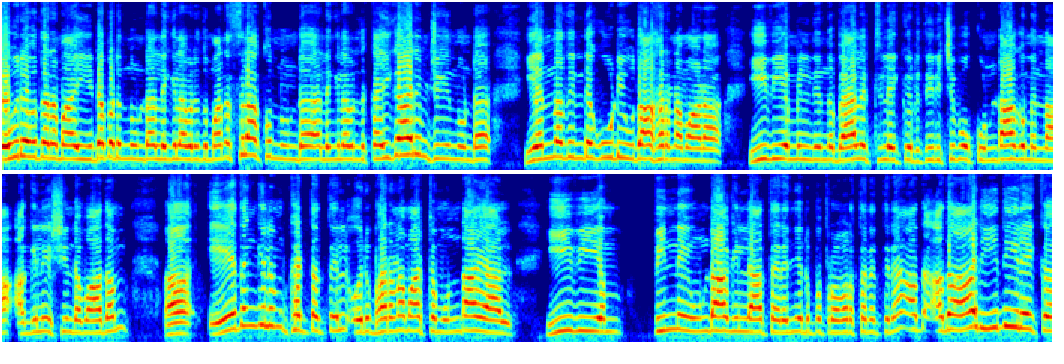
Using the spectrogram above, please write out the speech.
ഗൗരവതരമായി ഇടപെടുന്നുണ്ട് അല്ലെങ്കിൽ അവരത് മനസ്സിലാക്കുന്നുണ്ട് അല്ലെങ്കിൽ അവരത് കൈകാര്യം ചെയ്യുന്നുണ്ട് എന്നതിന്റെ കൂടി ഉദാഹരണമാണ് ഇ വി എമ്മിൽ നിന്ന് ബാലറ്റിലേക്ക് ഒരു തിരിച്ചുപോക്ക് ഉണ്ടാകുമെന്ന അഖിലേഷിന്റെ വാദം. ഏതെങ്കിലും ഘട്ടത്തിൽ ഒരു ഭരണമാറ്റം ഉണ്ടായാൽ ഇ വി എം പിന്നെ ഉണ്ടാകില്ല തെരഞ്ഞെടുപ്പ് പ്രവർത്തനത്തിന് അത് അത് ആ രീതിയിലേക്ക്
